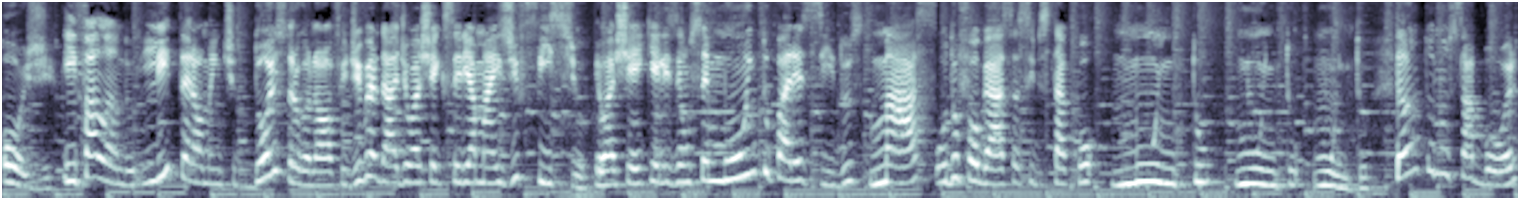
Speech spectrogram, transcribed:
hoje. E falando literalmente do estrogonofe, de verdade eu achei que seria mais difícil. Eu achei que eles iam ser muito parecidos, mas o do Fogaça se destacou muito, muito, muito. Tanto no sabor,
